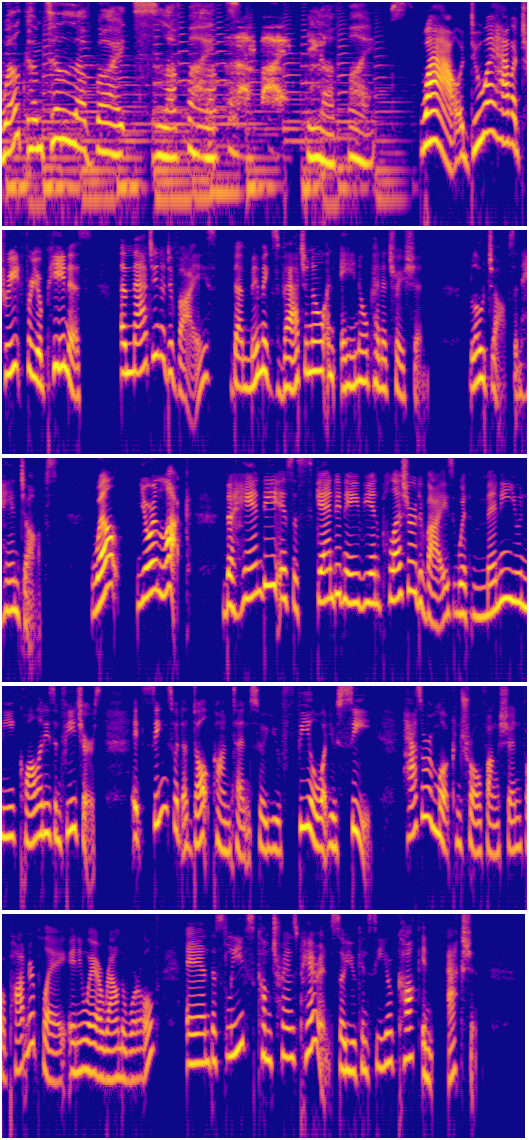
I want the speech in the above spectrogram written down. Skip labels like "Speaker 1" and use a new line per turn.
Welcome to Luvbites. Love Bites. Luvbites. Love Bites.
Wow, do I have a treat for your penis? Imagine a device that mimics vaginal and anal penetration, blowjobs and handjobs. Well, you're in luck. The Handy is a Scandinavian pleasure device with many unique qualities and features. It syncs with adult content so you feel what you see, has a remote control function for partner play anywhere around the world, and the sleeves come transparent so you can see your cock in action.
